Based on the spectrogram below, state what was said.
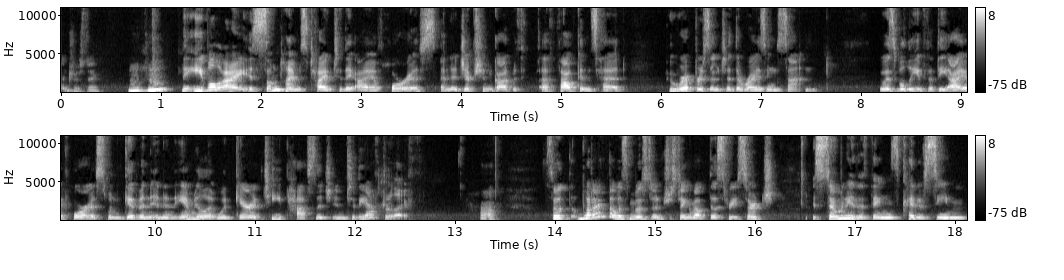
Interesting. Mm-hmm. The evil eye is sometimes tied to the eye of Horus, an Egyptian god with a falcon's head who represented the rising sun. It was believed that the eye of Horus, when given in an amulet, would guarantee passage into the afterlife. Huh. So, th- what I thought was most interesting about this research is so many of the things kind of seem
